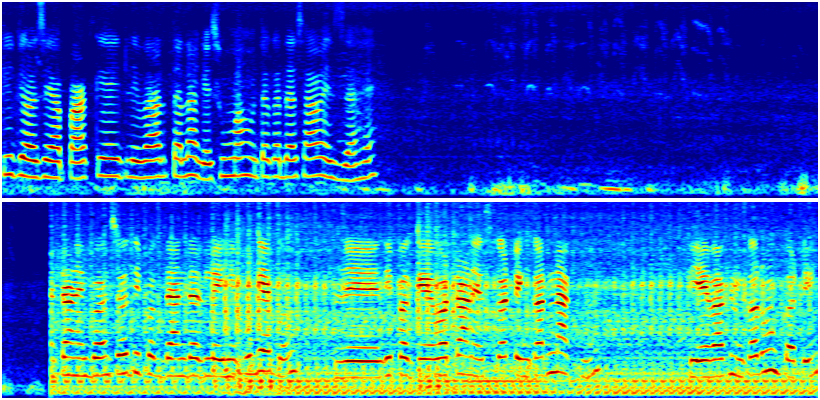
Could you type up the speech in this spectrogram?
છે કે હશે આ પાકે એટલી વાર તો લાગે. સુમાહું તો કદાચ આવે જ જાહે. વટાણે બસ દીપક દાંડર લઈને પૂગ્યા કો ને દીપકે વટાણે કટિંગ કરી નાખ્યું તે વાખણ કરવું કટિંગ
